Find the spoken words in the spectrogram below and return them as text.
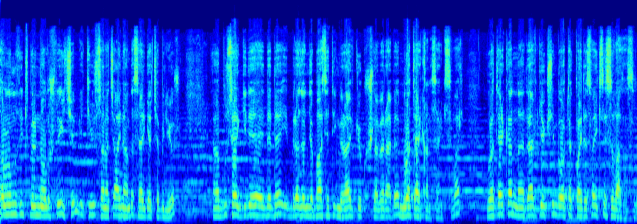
Salonumuz 3 bölümden oluştuğu için 2-3 sanatçı aynı anda sergi açabiliyor. E, bu sergide de, de biraz önce bahsettiğim gibi Raif Gökuş'la beraber Murat Erkan sergisi var. Murat Erkan'la Raif Gökuş'un bir ortak paydası var. İkisi de Sivas asıllı.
